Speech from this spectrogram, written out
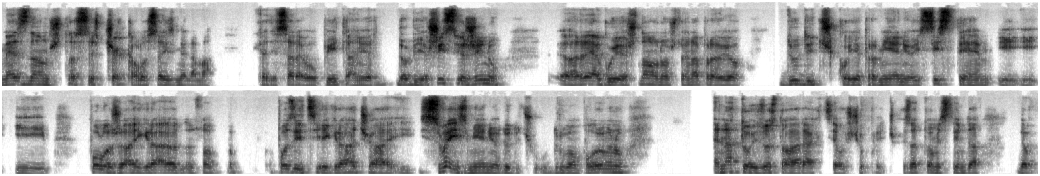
ne znam što se čekalo sa izmjenama kad je Sarajevo u pitanju, jer dobiješ i svježinu, reaguješ na ono što je napravio Dudić koji je promijenio i sistem i, i, i položaj igra, odnosno pozicije igrača i sve izmijenio Dudić u drugom polovremenu, e na to je izostala reakcija u Šćupliću. I zato mislim da, da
